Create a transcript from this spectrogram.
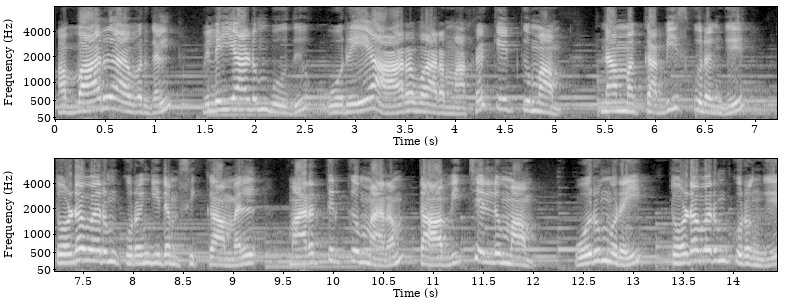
அவ்வாறு அவர்கள் விளையாடும் போது ஒரே ஆரவாரமாக கேட்குமாம். நம்ம கபீஸ் குரங்கு தொட வரும் குரங்கிடம் சிக்காமல் மரத்திற்கு மரம் தாவி செல்லுமாம். ஒருமுறை தொட வரும் குரங்கு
